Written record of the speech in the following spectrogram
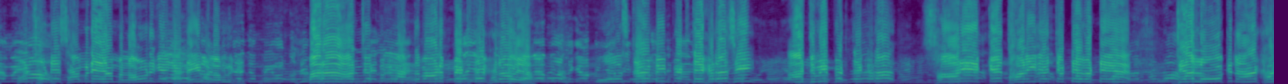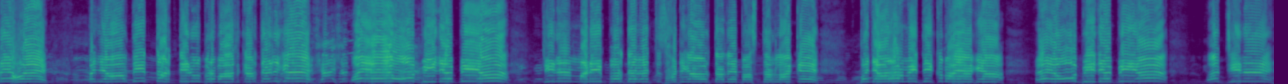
ਹੁਣ ਤੁਹਾਡੇ ਸਾਹਮਣੇ ਆ ਮਿਲਾਉਣਗੇ ਜਾਂ ਨਹੀਂ ਮਿਲਾਉਣਗੇ। ਪਰ ਅੱਜ ਭਗਵੰਤ ਮਾਨ ਪਿੱਠ ਤੇ ਖੜਾ ਹੋਇਆ। ਉਸ ਟਾਈਮ ਵੀ ਪਿੱਠ ਤੇ ਖੜਾ ਸੀ ਅੱਜ ਵੀ ਪਿੱਠ ਤੇ ਖੜਾ। ਸਾਰੇ ਇੱਕੇ ਥਾਲੀ ਦੇ ਚੱਟੇ ਵੱਟੇ ਆ। ਜੇ ਲੋਕ ਨਾ ਖੜੇ ਹੋਏ ਪੰਜਾਬ ਦੀ ਧਰਤੀ ਨੂੰ ਬਰਬਾਦ ਕਰ ਦੇਣਗੇ ਓਏ ਇਹ ਉਹ ਬੀਜੇਪੀ ਆ ਜਿਹਨੇ ਮਣੀਪੁਰ ਦੇ ਵਿੱਚ ਸਾਡੀਆਂ ਬਸਤਰ ਲਾ ਕੇ ਬਾਜ਼ਾਰਾਂ ਵਿੱਚ ਕਮਾਇਆ ਗਿਆ। ਇਹ ਉਹ ਬੀਜੇਪੀ ਆ ਉਹ ਜਿਹਨੇ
